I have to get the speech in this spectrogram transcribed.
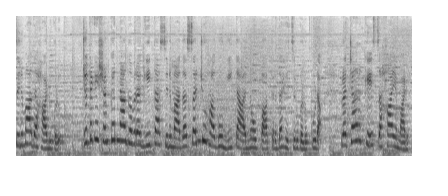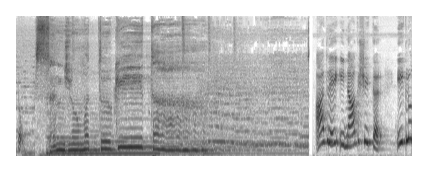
ಸಿನಿಮಾದ ಹಾಡುಗಳು. ಜೊತೆಗೆ ಶಂಕರ್ ನಾಗ್ ಅವರ ಗೀತಾ ಸಿನಿಮಾದ ಸಂಜು ಹಾಗೂ ಗೀತಾ ಅನ್ನೋ ಪಾತ್ರದ ಹೆಸರುಗಳು ಕೂಡ ಪ್ರಚಾರಕ್ಕೆ ಸಹಾಯ ಮಾಡಿತ್ತು. ಸಂಜು ಮತ್ತು ಗೀತಾ. ಆದ್ರೆ ಈ ನಾಗಶೇಖರ್ ಈಗಲೂ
